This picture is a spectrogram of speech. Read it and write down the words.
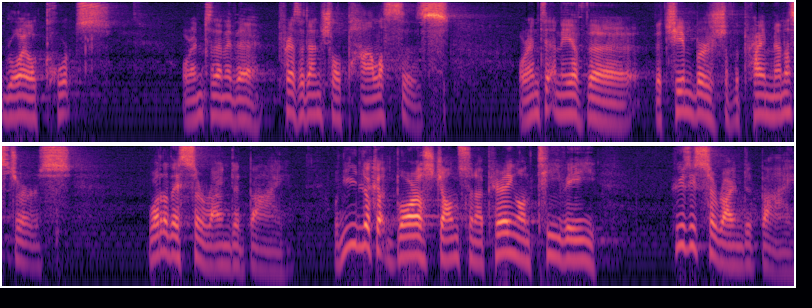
royal courts or into any of the presidential palaces or into any of the, the chambers of the prime ministers, what are they surrounded by? When you look at Boris Johnson appearing on TV, who's he surrounded by?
